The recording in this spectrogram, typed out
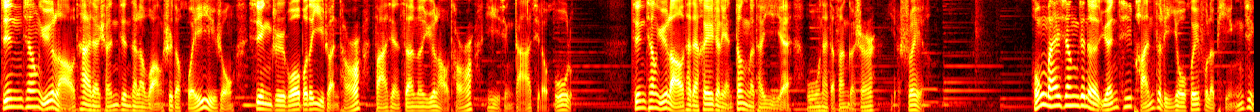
金枪鱼老太太沉浸在了往事的回忆中，兴致勃勃的一转头，发现三文鱼老头已经打起了呼噜。金枪鱼老太太黑着脸瞪了他一眼，无奈的翻个身也睡了。红白相间的圆漆盘子里又恢复了平静。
